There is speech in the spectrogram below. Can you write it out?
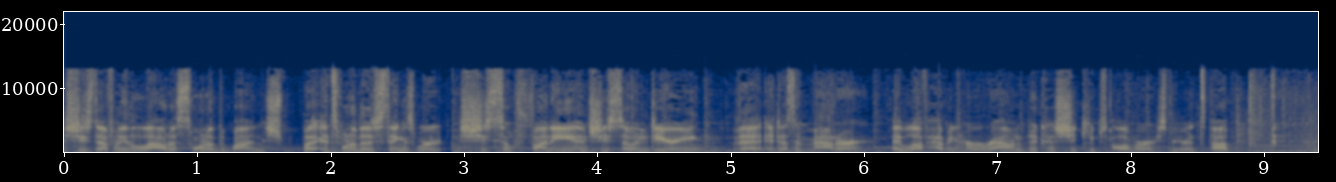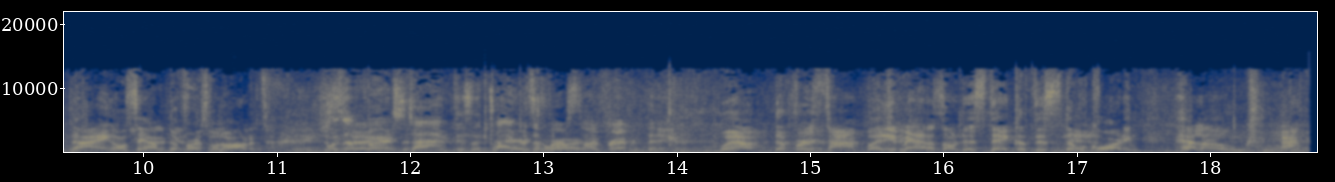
She's definitely the loudest one of the bunch, but it's one of those things where she's so funny and she's so endearing that it doesn't matter. I love having her around because she keeps all of our spirits up. Now, I ain't gonna say I'm the first one all the time. For the first time this entire It's the first time for everything. Well, the first time, but it matters on this day because this is the recording. Hello.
